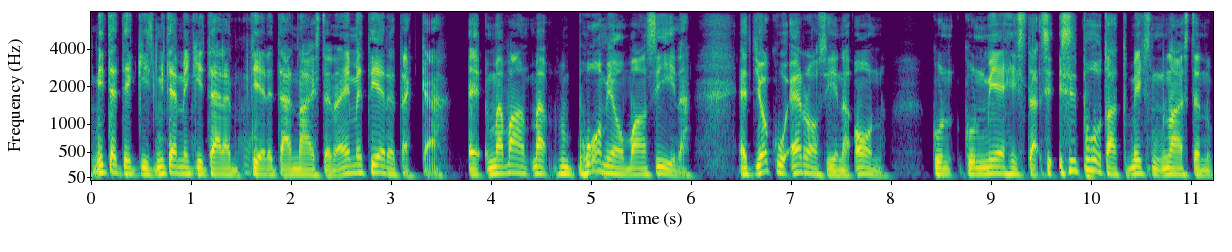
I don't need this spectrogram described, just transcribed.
mitä tekis, mitä mekin täällä tiedetään naisten? No, ei me tiedetäkään. Ei, mä vaan, mä huomioon vaan siinä, että joku ero siinä on, kun, kun miehistä, sitten sit puhutaan, että miksi naisten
